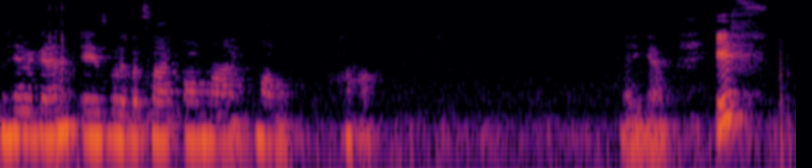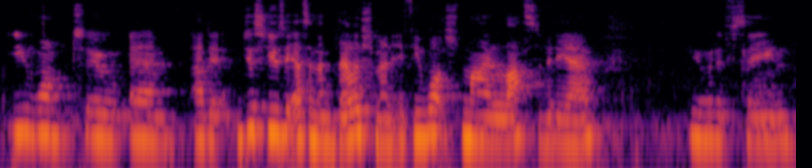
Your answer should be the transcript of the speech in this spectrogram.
And here again is what it looks like on my model. There you go. If you want to um, add it, just use it as an embellishment. If you watched my last video, you would have seen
